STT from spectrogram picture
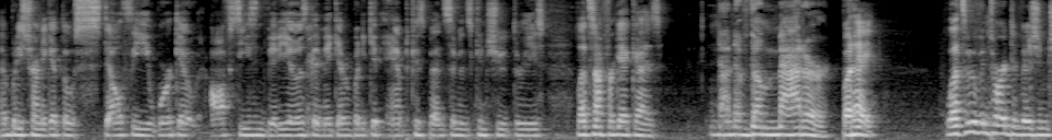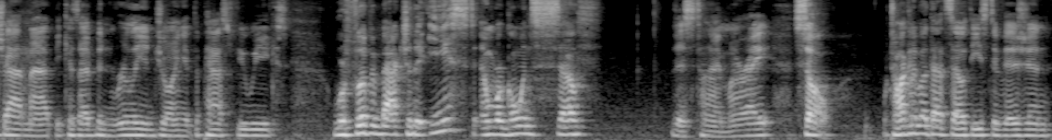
Everybody's trying to get those stealthy workout off-season videos that make everybody get amped because Ben Simmons can shoot threes. Let's not forget, guys, none of them matter. But hey, let's move into our division chat, Matt, because I've been really enjoying it the past few weeks. We're flipping back to the east and we're going south this time, all right? So, we're talking about that Southeast division,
